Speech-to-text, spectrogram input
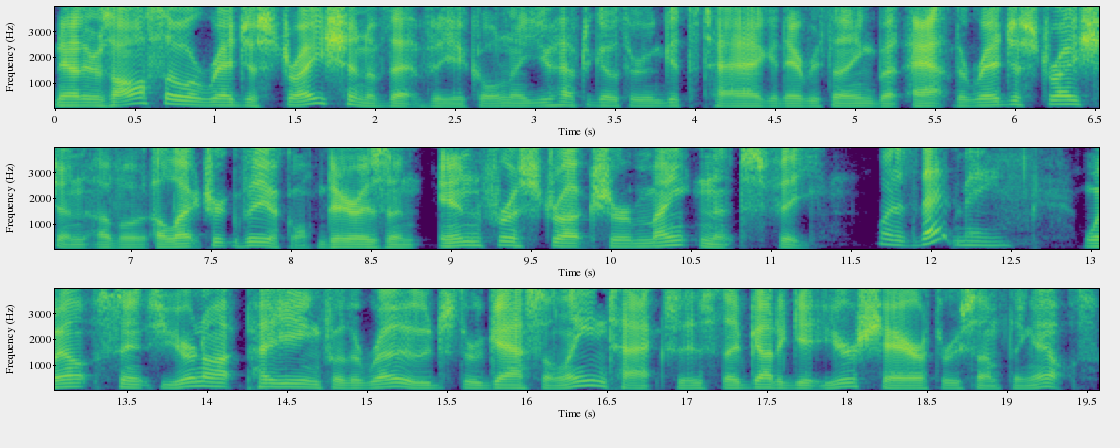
Now, there's also a registration of that vehicle. Now, you have to go through and get the tag and everything, but at the registration of an electric vehicle, there is an infrastructure maintenance fee. What does that mean? Well, since you're not paying for the roads through gasoline taxes, they've got to get your share through something else.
